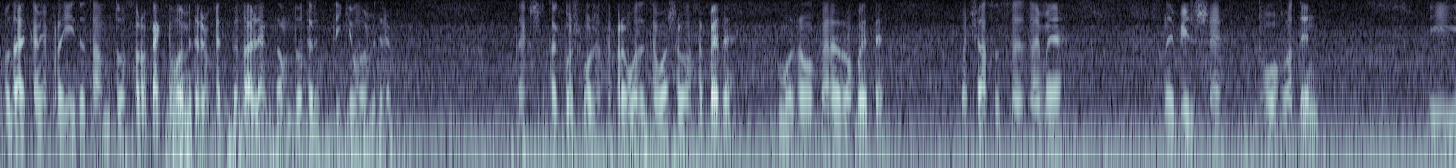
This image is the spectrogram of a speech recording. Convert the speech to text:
педальками проїде там до 40 км, без педаляк там до 30 км. Так що також можете проводити ваші велосипеди, можемо переробити. По часу це займе не більше 2 годин і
